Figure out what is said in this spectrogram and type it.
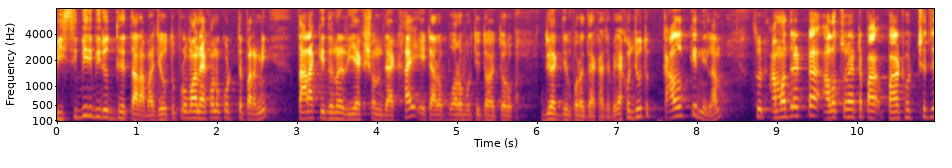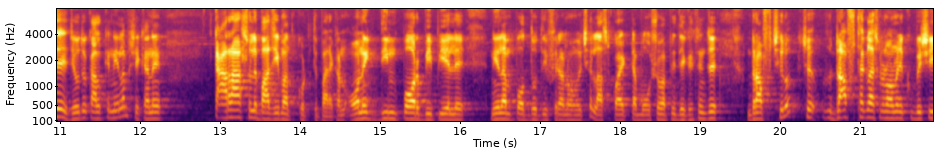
বিসিবির বিরুদ্ধে তারা, বা যেহেতু প্রমাণ এখনও করতে পারেনি, তারা কী ধরনের রিয়াকশন দেখায়, এটা আরও পরবর্তীতে হয়তো দু একদিন পরে দেখা যাবে। এখন যেহেতু কালকে নিলাম তো আমাদের একটা আলোচনা একটা পার্ট হচ্ছে যে, যেহেতু কালকে নিলাম, সেখানে কারা আসলে বাজিমাত করতে পারে? কারণ অনেক দিন পর বিপিএলে নিলাম পদ্ধতি ফেরানো হয়েছে। লাস্ট কয়েকটা মৌসুম আপনি দেখেছেন যে ড্রাফট ছিল। সে ড্রাফট থাকলে আসলে নর্মালি খুব বেশি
